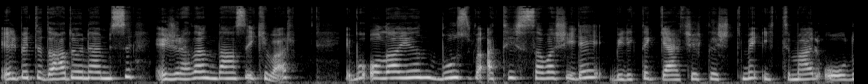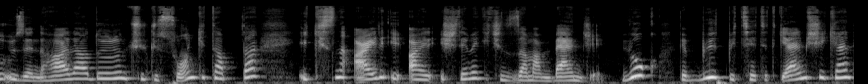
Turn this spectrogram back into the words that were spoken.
Elbette daha da önemlisi Ejderhaların Dansı 2 var. E bu olayın buz ve ateş savaşı ile birlikte gerçekleştirme ihtimali olduğu üzerinde hala duruyorum. Çünkü son kitapta ikisini ayrı ayrı işlemek için zaman bence yok ve büyük bir tehdit gelmiş iken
